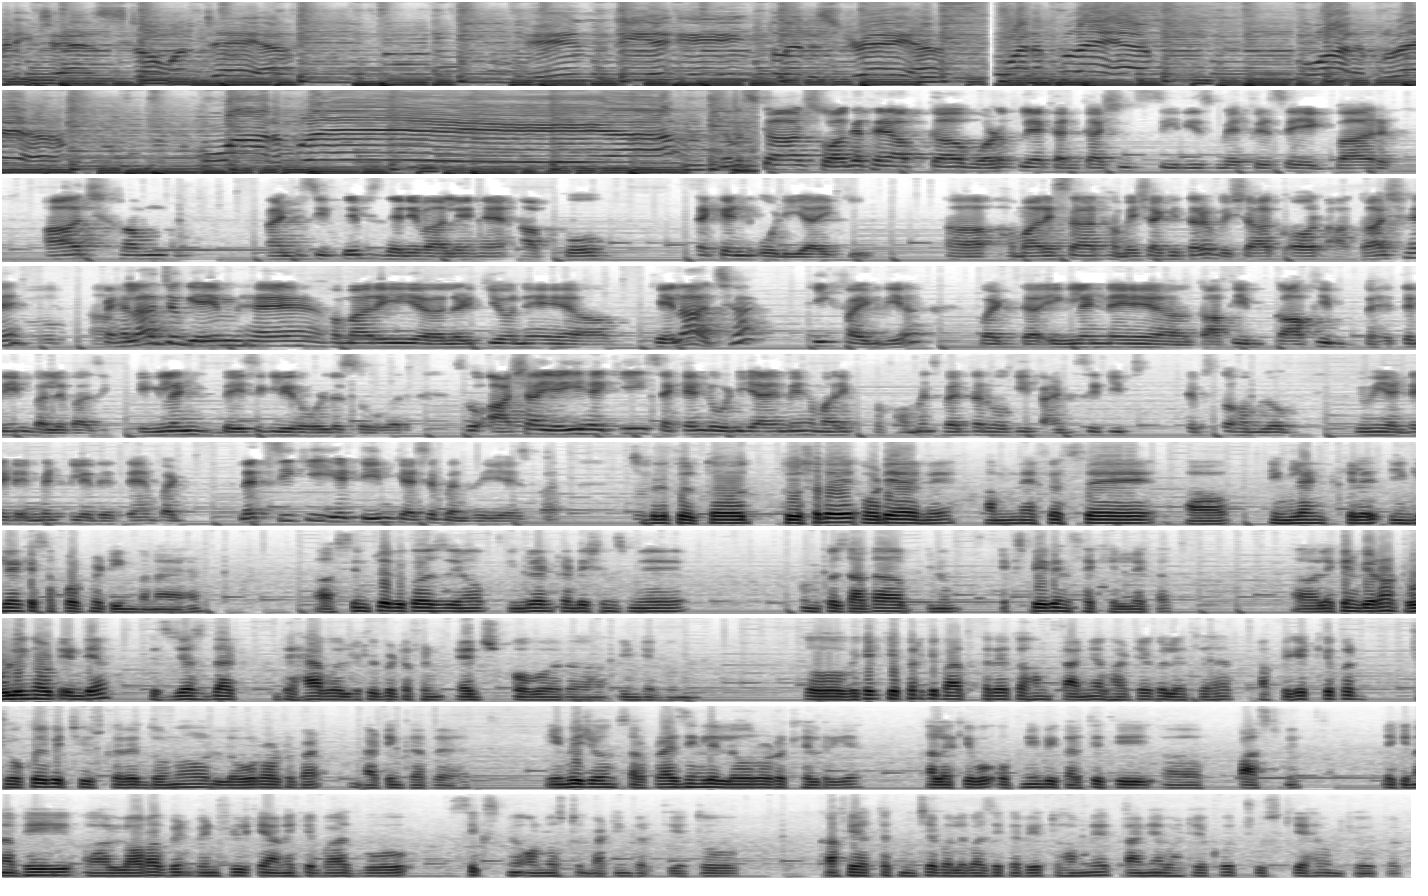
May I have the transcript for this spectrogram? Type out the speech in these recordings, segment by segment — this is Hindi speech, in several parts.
morning test on one day India, England, Australia What a player, what a player नमस्कार स्वागत है आपका वर्ड प्लेयर कंकाशन सीरीज़ में फिर से एक बार आज हम फैंटेसी टिप्स देने वाले हैं आपको सेकंड ओडीआई की हमारे साथ हमेशा की तरह विशाख और आकाश हैं। पहला जो गेम है, हमारी लड़कियों ने खेला अच्छा ठीक फाइट दिया, बट इंग्लैंड ने काफ़ी काफ़ी बेहतरीन बल्लेबाजी England basically rolled over so आशा यही है कि सेकेंड ओडीआई में हमारी परफॉर्मेंस बेहतर होगी। फैंटेसी टिप्स टिप्स तो हम लोग यूँ ही एंटरटेनमेंट के लिए देते हैं बट लेट्स सी कि ये टीम कैसे बन रही है इस बार। जी बिल्कुल तो दूसरे ओडीआई में हमने फिर से इंग्लैंड के लिए इंग्लैंड के सपोर्ट में टीम बनाया है। Simply because you know England conditions में उनको ज़्यादा यू नो एक्सपीरियंस है खेलने का। अ, लेकिन we are not ruling out India it's just that they have a little bit of an edge over Indian women तो विकेट कीपर की बात करें तो हम तानिया भाटिया को लेते हैं। अब विकेट कीपर जो कोई भी चूज़ करे दोनों लोअर ऑर्डर बैटिंग कर रहे हैं। Amy Jones surprisingly lower order खेल रही है। हालाँकि वो ओपनिंग भी करती थी पास्ट में, लेकिन अभी लॉरा विनफील्ड के आने के बाद वो सिक्स में ऑलमोस्ट बैटिंग करती है तो काफ़ी हद तक नीचे बल्लेबाजी कर रही है तो हमने तानिया भाटिया को चूज़ किया है उनके ऊपर।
